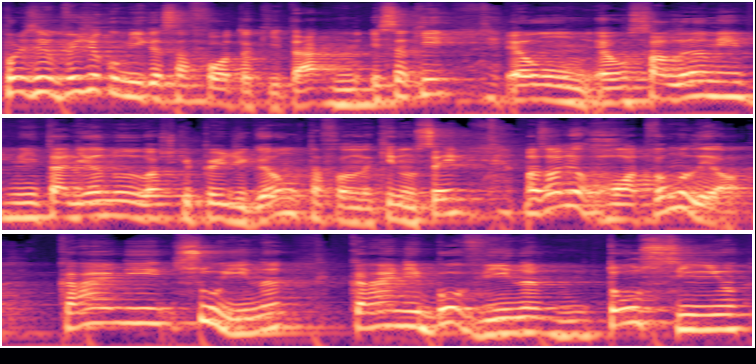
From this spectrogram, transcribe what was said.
Por exemplo, veja comigo essa foto aqui, tá? Esse aqui é um, é um salame italiano, acho que perdigão, tá falando aqui, não sei. Mas olha o rótulo, vamos ler, ó carne suína, carne bovina, toucinho,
